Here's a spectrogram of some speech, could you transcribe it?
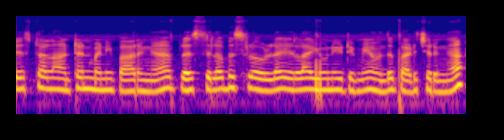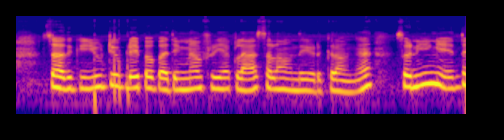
டெஸ்ட்டெல்லாம் அட்டன் பண்ணி பாருங்கள் ப்ளஸ் சிலபஸில் உள்ள எல்லா யூனிட்டுமே வந்து படிச்சிருங்க. ஸோ அதுக்கு யூடியூப்லேயே இப்போ பார்த்தீங்கன்னா ஃப்ரீயாக கிளாஸ் எல்லாம் வந்து எடுக்கிறாங்க. ஸோ நீங்கள் எந்த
